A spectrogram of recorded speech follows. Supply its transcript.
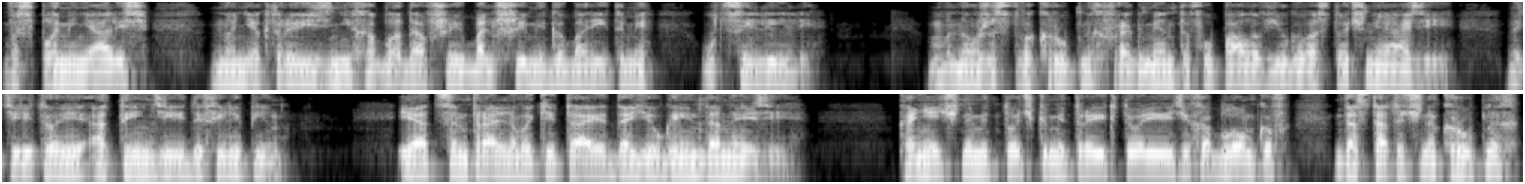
воспламенялись, но некоторые из них, обладавшие большими габаритами, уцелели. Множество крупных фрагментов упало в Юго-Восточной Азии, на территории от Индии до Филиппин, и от Центрального Китая до юга Индонезии. Конечными точками траектории этих обломков, достаточно крупных,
